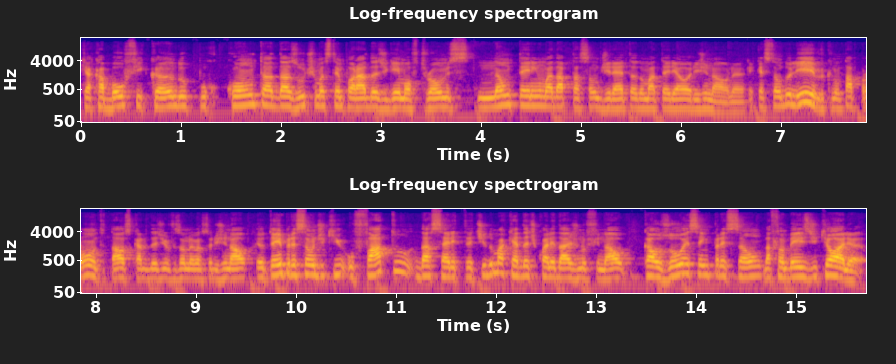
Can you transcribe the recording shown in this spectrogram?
que acabou ficando por conta das últimas temporadas de Game of Thrones não terem uma adaptação direta do material original, né? Que é questão do livro, que não tá pronto e tal, os caras decidiram fazer um negócio original. Eu tenho a impressão de que o fato da série ter tido uma queda de qualidade no final causou essa impressão da fanbase de que, olha,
